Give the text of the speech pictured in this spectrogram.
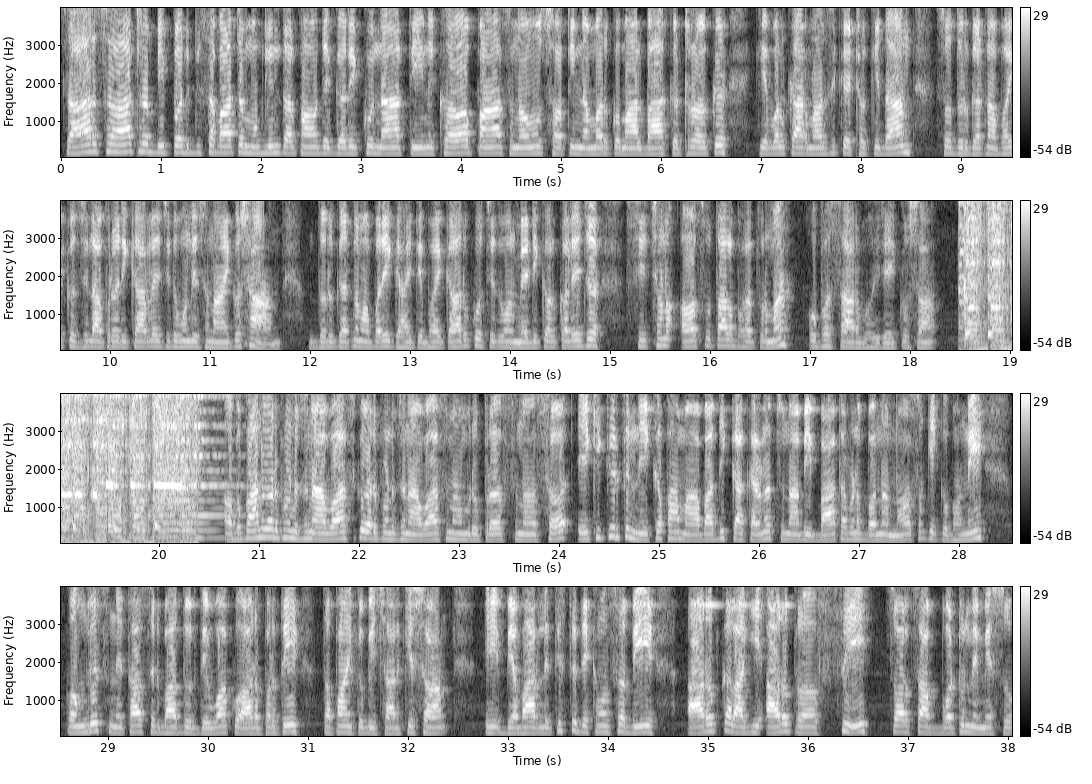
चार छ आठ र विपरीत दिशाबाट मुगलिनतर्फ आउँदै गरेको ना तिन ख पाँच नौ छ तिन नम्बरको मालवाहक ट्रक केबल कार नजिकै ठोकिँदा सो दुर्घटना भएको जिल्ला प्रहरी कार्यालय चितवनले जनाएको छ। दुर्घटनामा परि घाइते भएकाहरूको चितवन मेडिकल कलेज शिक्षण अस्पताल भरतपुरमा उपचार भइरहेको छ। अब पालो अर्पण जनावासको अर्पण जनावासमा हाम्रो प्रश्न छ एकीकृत नेकपा माओवादीका कारण चुनावी वातावरण बन्न नसकेको भन्ने कंग्रेस नेता शेरबहादुर देवाको आरोपप्रति तपाईँको विचार के छ? ए व्यवहारले त्यस्तै देखाउँछ बी आरोपका लागि आरोप र सी चर्चा बटुल्ने मेसो।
